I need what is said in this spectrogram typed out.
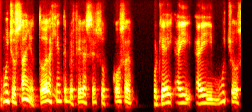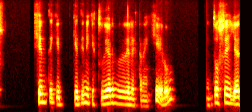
Muchos años. Toda la gente prefiere hacer sus cosas porque hay, hay, hay muchos gente que, que tiene que estudiar desde el extranjero, entonces ya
